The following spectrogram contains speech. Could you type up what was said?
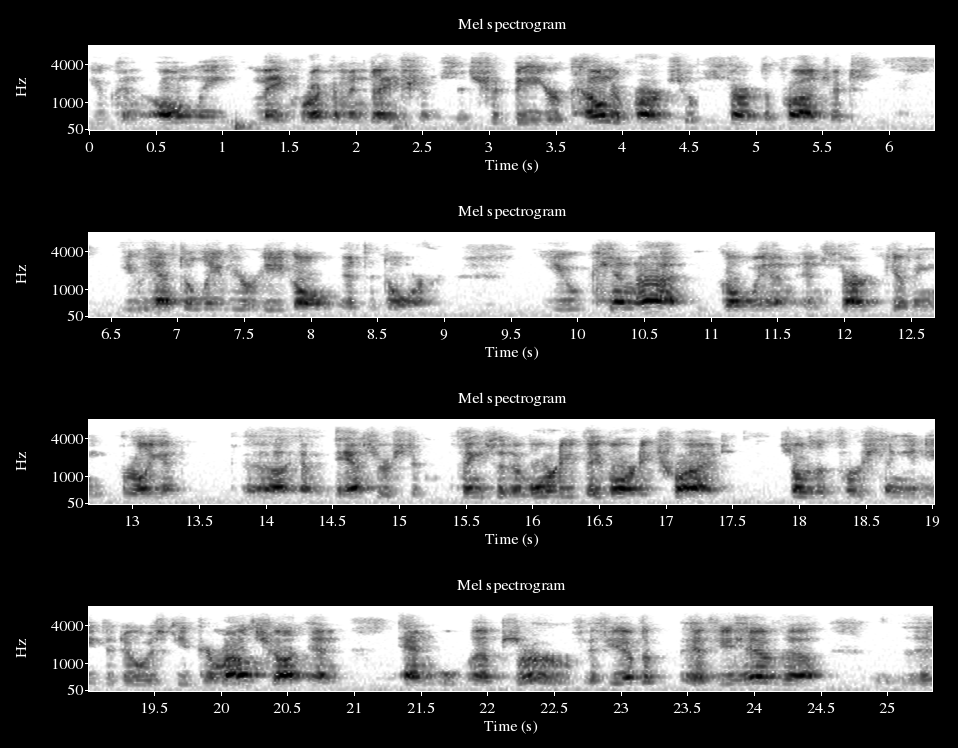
you can only make recommendations. It should be your counterparts who start the projects. You have to leave your ego at the door. you cannot go in and start giving brilliant uh, answers to things that have already they've already tried. So the first thing you need to do is keep your mouth shut and and observe. If you have the if you have the, the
